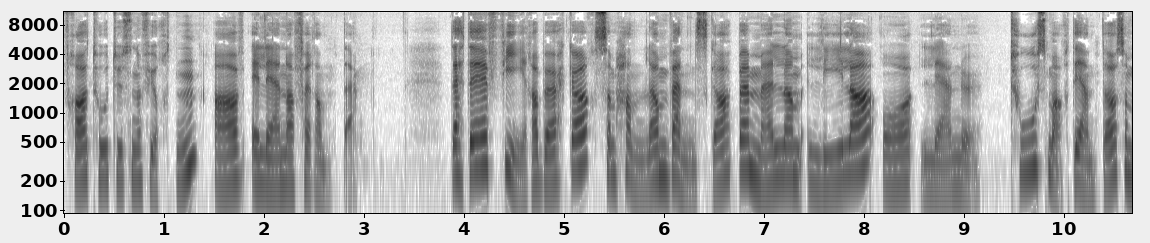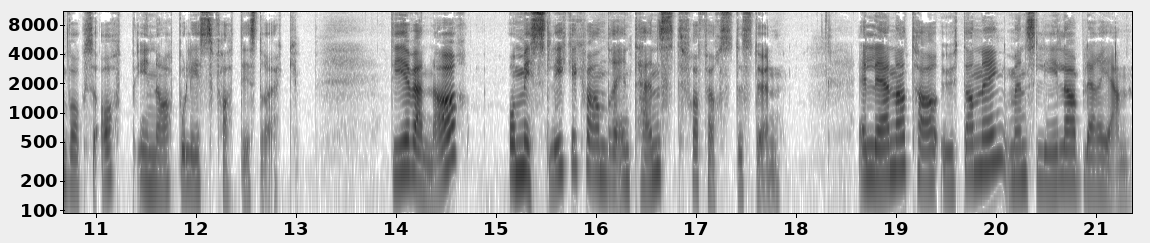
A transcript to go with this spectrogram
fra 2014 av Elena Ferrante. Dette er fire bøker som handler om vennskapet mellom Lila og Lenu. To smarte jenter som vokser opp i Napolis fattigstrøk. De er venner og misliker hverandre intenst fra første stund. Elena tar utdanning, mens Lila blir igjen.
